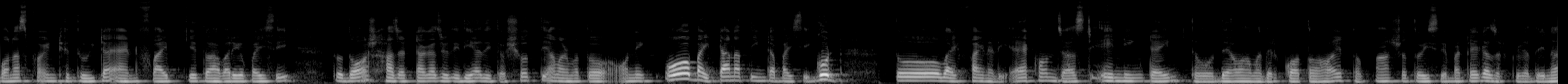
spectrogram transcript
বোনাস পয়েন্ট দুইটা অ্যান্ড ফাইভ কে তো আবারও পাইছি। তো দশ হাজার টাকা যদি দেওয়া দিত, সত্যি আমার মতো অনেক, ও ভাই টানা তিনটা পাইছি গুড তো ভাই ফাইনালি এখন জাস্ট এন্ডিং টাইম তো দেওয়া আমাদের কত হয়? তো পাঁচশো তো হয়েছে বাট এক হাজার করে দিই না।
